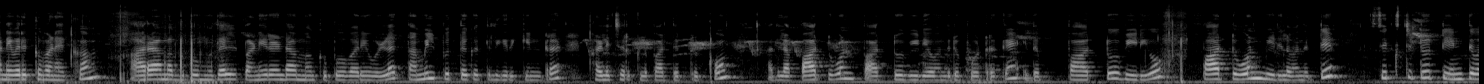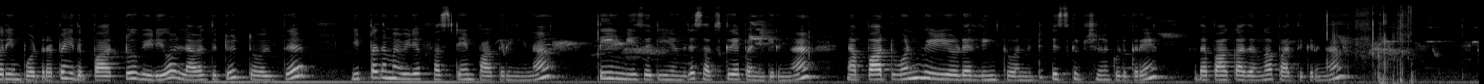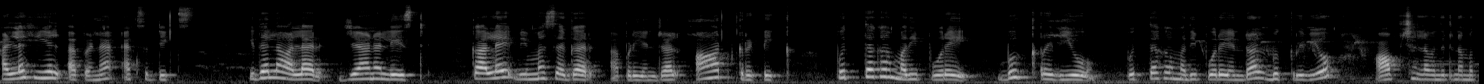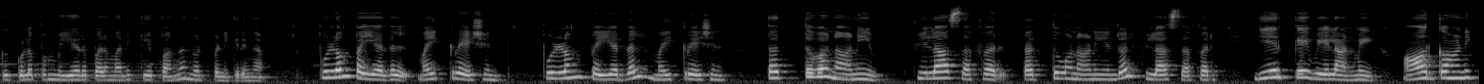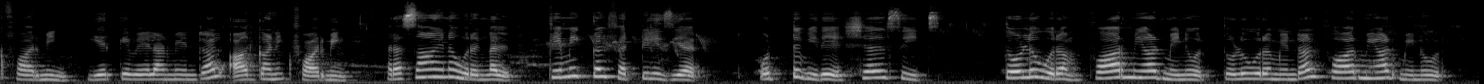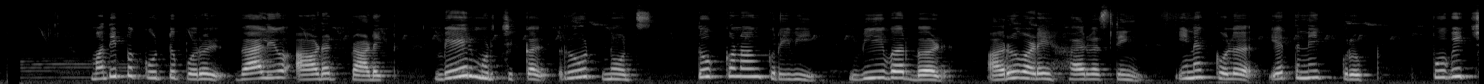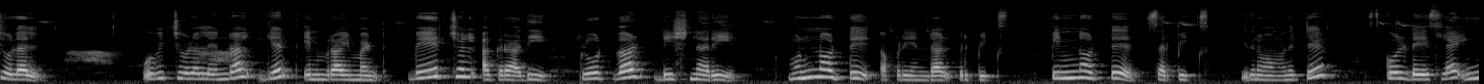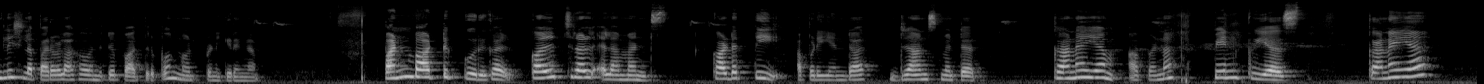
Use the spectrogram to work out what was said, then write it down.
அனைவருக்கு வணக்கம். ஆறாம் வகுப்பு முதல் பன்னிரெண்டாம் வகுப்பு வரை உள்ள தமிழ் புத்தகத்தில் இருக்கின்ற கலைச்சொற்களை பார்த்துட்ருக்கோம் அதில் part one part two video வந்துட்டு போட்டிருக்கேன். இது part two video part one வீடியோவில் வந்துட்டு சிக்ஸ்த்து டு டென்த்து வரையும் போட்டிருப்பேன். இது part two video eleventh to twelfth இப்போ நம்ம வீடியோ ஃபஸ்ட் டைம் பார்க்குறீங்கன்னா டிஎன்பிஎஸ்சி வந்துட்டு சப்ஸ்கிரைப் பண்ணிக்கிறேங்க நான் பார்ட் ஒன் வீடியோட லிங்க் வந்துட்டு டிஸ்கிரிப்ஷனில் கொடுக்குறேன். அதை பார்க்காதவங்க பார்த்துக்கிறேங்க அழகியல் அப்படின்னா அக்சட்டிக்ஸ். இதழாளர் ஜேர்னலிஸ்ட் கலை விமர்சகர் அப்படி என்றால் ஆர்ட் கிரிட்டிக். புத்தக மதிப்புரை புக் ரிவ்யூ. புத்தக மதிப்புரை என்றால் புக் ரிவ்யூ. ஆப்ஷனில் வந்துட்டு நமக்கு குழப்பம் ஏற்படுற மாதிரி கேட்பாங்க. நோட் பண்ணிக்கிறேங்க. புலம்பெயர்தல் மைக்ரேஷன். புலம்பெயர்தல் மைக்ரேஷன். தத்துவ நாணி ஃபிலாசபர் தத்துவ நாணி என்றால் ஃபிலாசபர் இயற்கை வேளாண்மை. ஆர்கானிக் ஃபார்மிங் இயற்கை வேளாண்மை என்றால் ஆர்கானிக் ஃபார்மிங் ரசாயன உரங்கள். கெமிக்கல் ஃபெர்டிலிசியர் ஒட்டு விதை. ஷெல் சீட்ஸ் தொழு உரம். ஃபார்மியார்ட் மெனூர் தொழு உரம் என்றால் ஃபார்மியார்ட் மெனூர் மதிப்பு கூட்டு பொருள். வேல்யூ ஆர்டர் ப்ராடக்ட் வேர் முடிச்சுக்கள். ரூட் நோட்ஸ் தூக்கணாங்குருவி. வீவர் பேர்ட் அறுவடை ஹார்வெஸ்டிங் இனக்குழு எத்னிக் குரூப் புவிச்சூழல். புவிச்சூழல் என்றால் எர்த் என்விராய்மெண்ட் வேர்ச்சொல் அகராதி ரூட்வர்ட் டிக்ஷனரி. முன்னோட்டு அப்படி என்றால் ப்ரிபிக்ஸ் பின்னோட்டு சர்பிக்ஸ் இது நம்ம வந்துட்டு ஸ்கூல் டேஸில் இங்கிலீஷில் பரவலாக வந்துட்டு பார்த்துருப்போம். நோட் பண்ணிக்கிறேங்க. பண்பாட்டுக்கூறுகள் கல்ச்சுரல் எலமெண்ட்ஸ். கடத்தி அப்படி என்றால் டிரான்ஸ்மிட்டர். கணையம் அப்படின்னா பென்க்ரியஸ். கணைய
